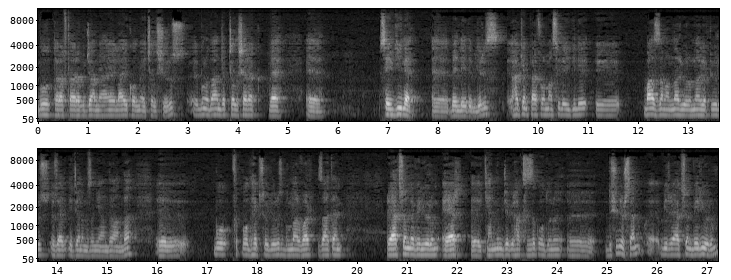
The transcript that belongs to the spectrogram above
bu taraftara, bu camiaya layık olmaya çalışıyoruz. E, bunu da ancak çalışarak ve e, sevgiyle e, belli edebiliriz. Hakem performansı ile ilgili e, bazı zamanlar yorumlar yapıyoruz. Özellikle canımızın yandığı anda. E, bu futbolda hep söylüyoruz. Bunlar var. Zaten reaksiyon da veriyorum. Eğer e, kendimce bir haksızlık olduğunu e, düşünürsem e, bir reaksiyon veriyorum.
